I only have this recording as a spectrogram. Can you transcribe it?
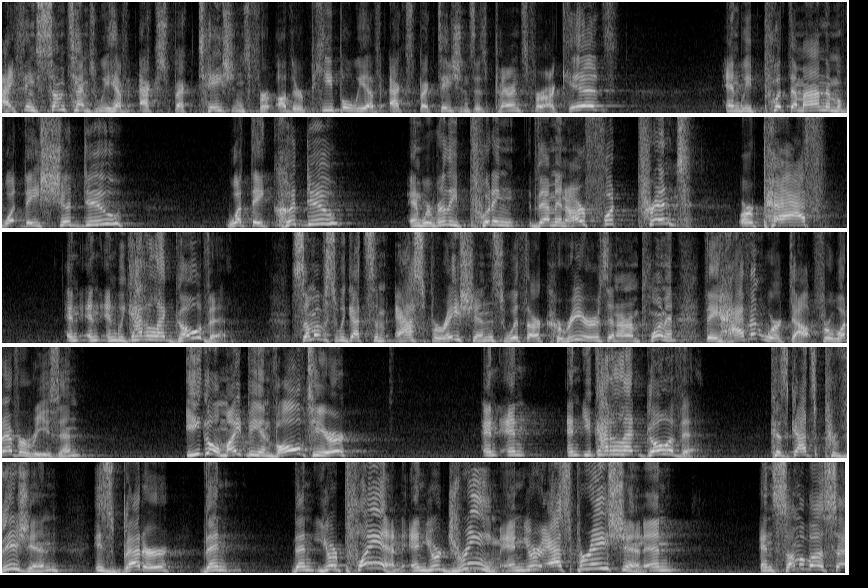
I think sometimes we have expectations for other people. We have expectations as parents for our kids, and we put them on them of what they should do, what they could do, and we're really putting them in our footprint or path, and, and, and we got to let go of it. Some of us, we got some aspirations with our careers and our employment. They haven't worked out for whatever reason. Ego might be involved here. And, and, and you got to let go of it because God's provision is better than, than your plan and your dream and your aspiration. And, and some of us,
